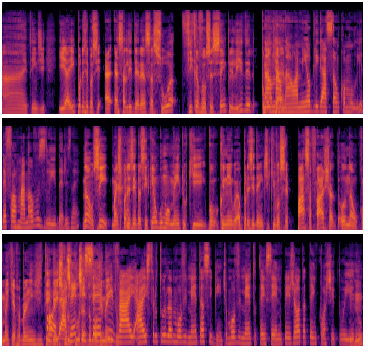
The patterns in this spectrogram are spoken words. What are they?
Ah, entendi. E aí, por exemplo, assim, essa liderança sua, fica você sempre líder? Como não, é não, é? não. A minha obrigação como líder é formar novos líderes, né? Não, sim, mas, por exemplo, assim, tem algum momento que, que nem o presidente, que você passa a faixa ou não? Como é que é pra gente entender Olha, a estrutura a gente do sempre movimento? vai, a estrutura do movimento é a seguinte, o movimento tem CNPJ, tem constituído uhum.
